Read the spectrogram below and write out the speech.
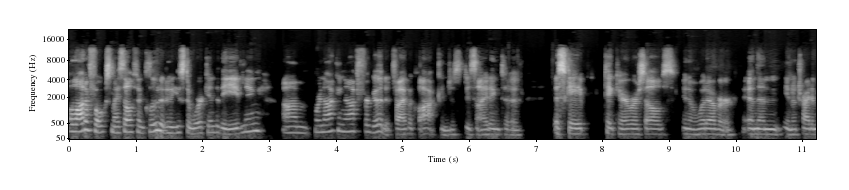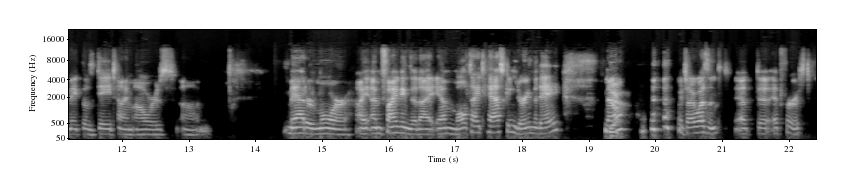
a lot of folks myself included who used to work into the evening um, we're knocking off for good at five o'clock and just deciding to escape take care of ourselves you know whatever and then you know try to make those daytime hours um, matter more I, i'm finding that i am multitasking during the day now, which I wasn't at uh, at first.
